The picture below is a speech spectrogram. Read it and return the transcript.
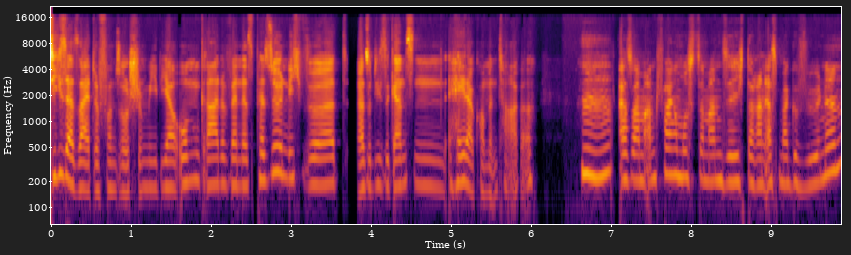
dieser Seite von Social Media um, gerade wenn es persönlich wird, also diese ganzen Hater-Kommentare? Hm, also am Anfang musste man sich daran erstmal gewöhnen.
